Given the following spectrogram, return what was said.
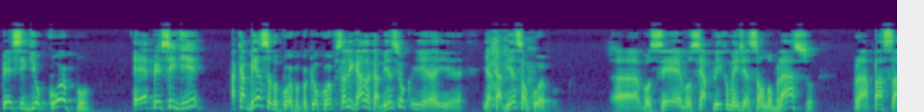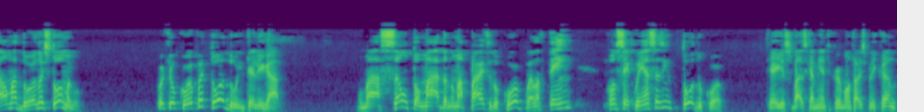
perseguir o corpo é perseguir a cabeça do corpo, porque o corpo está ligado à cabeça e, e, e a cabeça ao corpo. Uh, você, você aplica uma injeção no braço para passar uma dor no estômago, porque o corpo é todo interligado. Uma ação tomada numa parte do corpo, ela tem consequências em todo o corpo. Que é isso basicamente que o irmão estava explicando,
